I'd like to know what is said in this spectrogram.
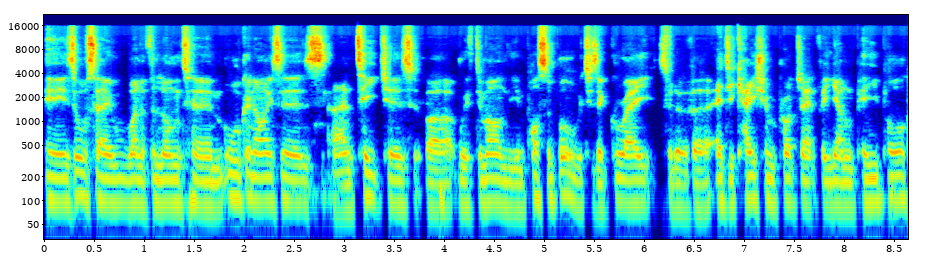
is also one of the long-term organizers and teachers uh, with Demand the Impossible, which is a great sort of uh, education project for young people,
